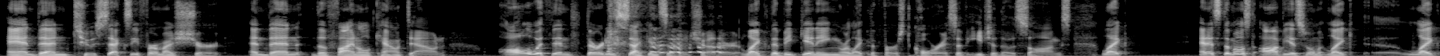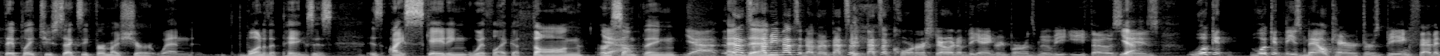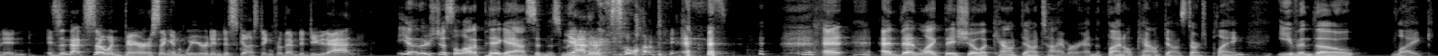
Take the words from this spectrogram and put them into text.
and then Too Sexy for My Shirt and then the final countdown all within 30 seconds of each other like the beginning or like the first chorus of each of those songs like and it's the most obvious moment like uh, like they play Too Sexy for My Shirt when one of the pigs is is ice skating with like a thong or Yeah. something Yeah, and that's, then I mean that's another that's a that's a cornerstone of the Angry Birds movie ethos. Yeah. Is look at look at these male characters being feminine. Isn't that so embarrassing and weird and disgusting for them to do that? Yeah, there's just a lot of pig ass in this movie. Yeah, there's a lot of big and and then like they show a countdown timer and the final countdown starts playing even though like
